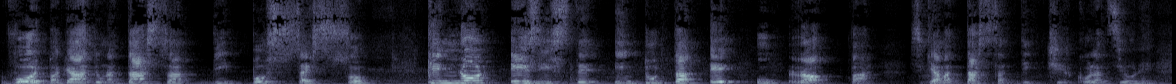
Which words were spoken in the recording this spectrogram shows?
voi pagate una tassa di possesso che non esiste in tutta Europa. Si chiama tassa di circolazione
